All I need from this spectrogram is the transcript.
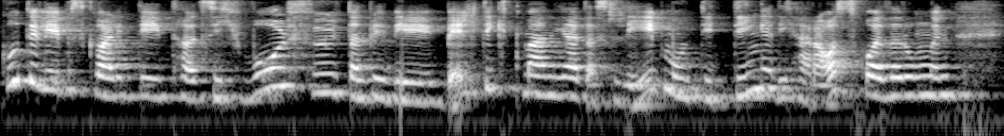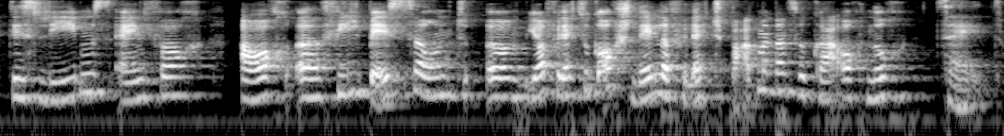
gute Lebensqualität hat, sich wohlfühlt, dann bewältigt man ja das Leben und die Dinge, die Herausforderungen des Lebens einfach auch äh, viel besser und äh, ja, vielleicht sogar auch schneller. Vielleicht spart man dann sogar auch noch Zeit.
